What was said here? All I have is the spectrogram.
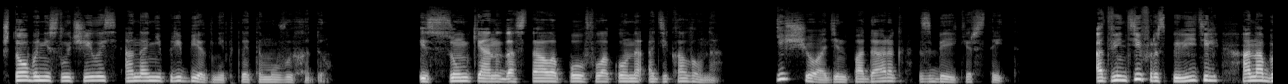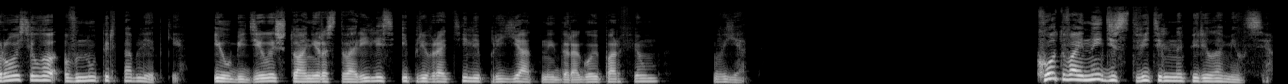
Что бы ни случилось, она не прибегнет к этому выходу. Из сумки она достала полфлакона одеколона. Еще один подарок с Бейкер-стрит. Отвинтив распылитель, она бросила внутрь таблетки и убедилась, что они растворились и превратили приятный дорогой парфюм в яд. Ход войны действительно переломился.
